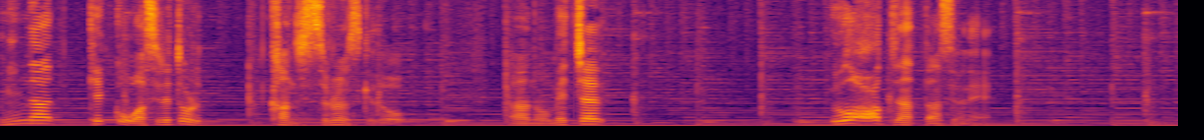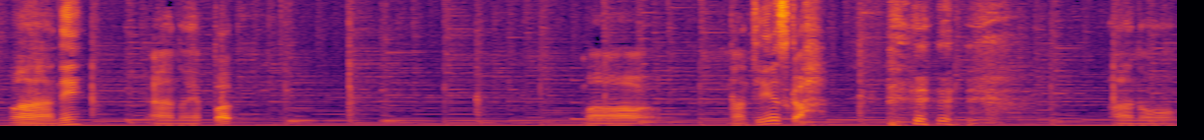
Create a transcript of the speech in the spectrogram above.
みんな結構忘れとる感じするんですけどあのめっちゃうおーってなったんですよね。まあねあのやっぱまあなんて言うんですか あの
